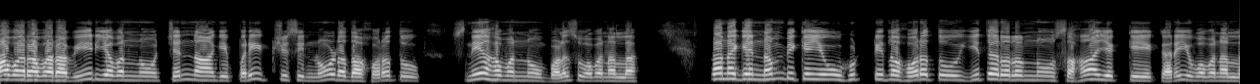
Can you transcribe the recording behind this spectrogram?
ಅವರವರ ವೀರ್ಯವನ್ನು ಚೆನ್ನಾಗಿ ಪರೀಕ್ಷಿಸಿ ನೋಡದ ಹೊರತು ಸ್ನೇಹವನ್ನು ಬಳಸುವವನಲ್ಲ. ತನಗೆ ನಂಬಿಕೆಯು ಹುಟ್ಟಿದ ಹೊರತು ಇತರರನ್ನು ಸಹಾಯಕ್ಕೆ ಕರೆಯುವವನಲ್ಲ.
